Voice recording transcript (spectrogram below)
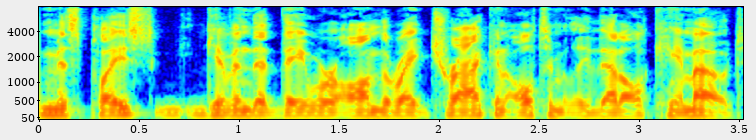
misplaced, given that they were on the right track and ultimately that all came out.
